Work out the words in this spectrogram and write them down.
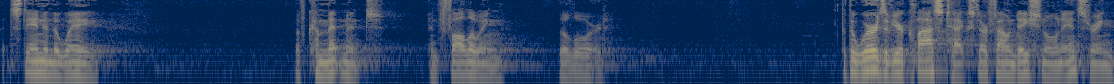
that stand in the way of commitment and following the Lord. But the words of your class text are foundational in answering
